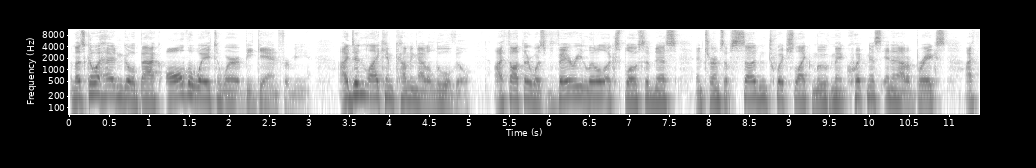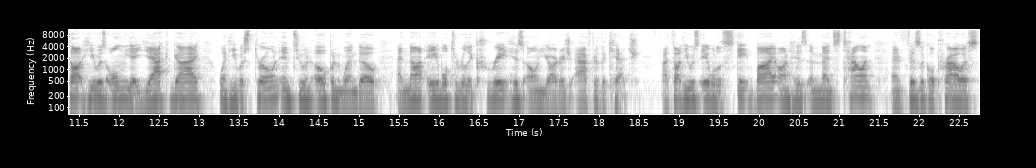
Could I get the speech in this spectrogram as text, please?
And let's go ahead and go back all the way to where it began for me. I didn't like him coming out of Louisville. I thought there was very little explosiveness in terms of sudden twitch like movement, quickness in and out of breaks. I thought he was only a YAC guy when he was thrown into an open window and not able to really create his own yardage after the catch. I thought he was able to skate by on his immense talent and physical prowess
